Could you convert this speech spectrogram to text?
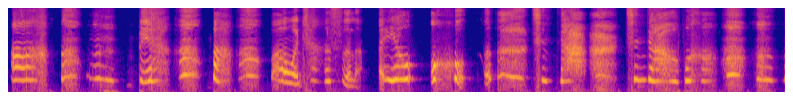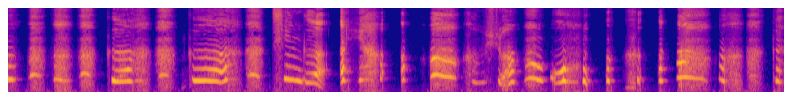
啊，嗯，别把把我插死了，哎呦，哦。”轻点儿，轻点儿，好不好？哥，哥，亲哥，哎呀，好爽！我干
